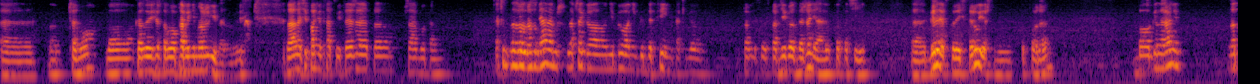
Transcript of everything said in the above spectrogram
E, No, czemu? Bo okazuje się, że to było prawie niemożliwe. No, no ale się poniósł na Twitterze, to trzeba było tam... Znaczy, no, rozumiałem, dlaczego nie było nigdy The Thing, takiego spra- prawdziwego zdarzenia w postaci e, gry, w której sterujesz tym potworem, bo generalnie no,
